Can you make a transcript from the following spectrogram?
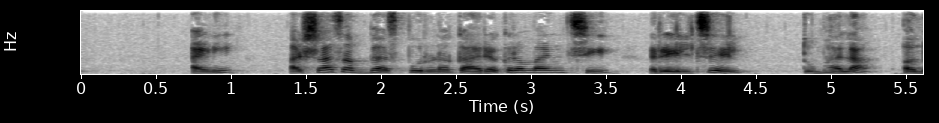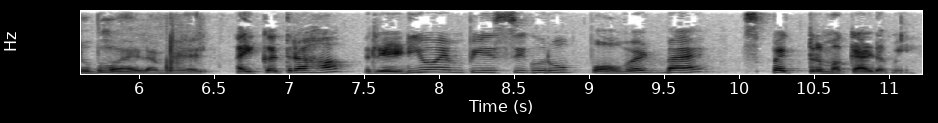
आणि अशाच अभ्यासपूर्ण कार्यक्रमांची रेलचेल तुम्हाला अनुभवायला मिळेल. ऐकत रहा radio M P S C Guru powered by Spectrum Academy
